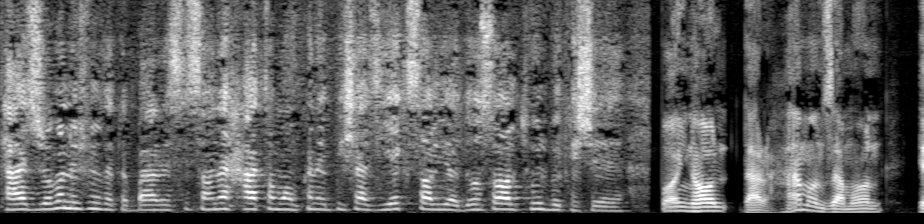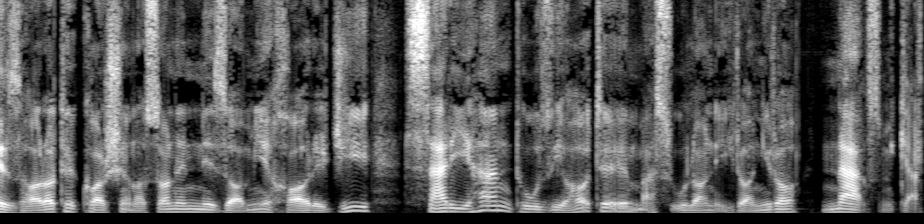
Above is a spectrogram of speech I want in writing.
تجربه نشون میده که بررسی سانحه حتی ممکنه بیش از یک سال یا دو سال طول بکشه. با این حال در همان زمان اظهارات کارشناسان نظامی خارجی صریحا توضیحات مسئولان ایرانی را نقض می‌کرد.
